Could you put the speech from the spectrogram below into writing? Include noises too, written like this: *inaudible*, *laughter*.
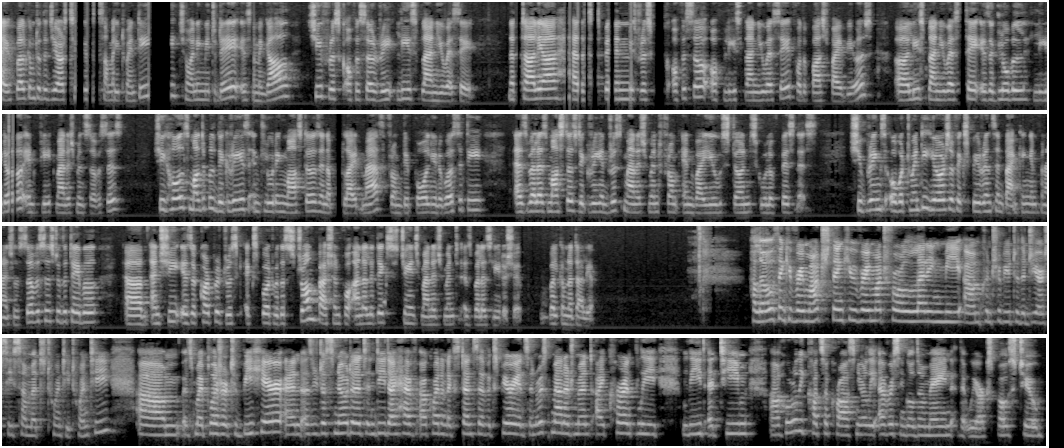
Hi, welcome to the GRC Summit 20. Joining me today is Migal, Chief Risk Officer, LeasePlan USA. Natalia has been Chief Risk Officer of LeasePlan USA for the past five years. Uh, LeasePlan USA is a global leader in fleet management services. She holds multiple degrees, including Masters in Applied Math from DePaul University, as well as Master's degree in Risk Management from NYU Stern School of Business. She brings over 20 years of experience in banking and financial services to the table, um, and she is a corporate risk expert with a strong passion for analytics, change management, as well as leadership. Welcome, Natalia. Hello, thank you very much. Thank you very much for letting me um, contribute to the GRC Summit 2020. Um, it's my pleasure to be here. And as you just noted, indeed, I have uh, quite an extensive experience in risk management. I currently lead a team uh, who really cuts across nearly every single domain that we are exposed to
